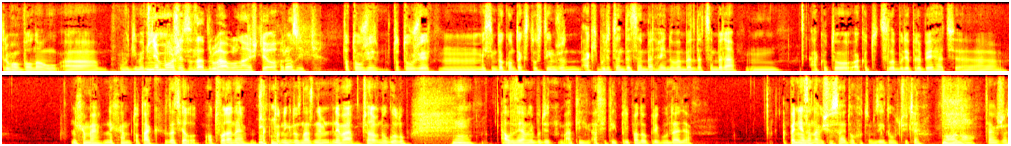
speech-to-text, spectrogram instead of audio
druhou vlnou a uvidíme, čo Nemôže to, to tá druhá vlna ešte ohroziť? Toto už je, toto už je hm, myslím, do kontextu s tým, že aký bude ten december, hej, november, decembra, hm, ako to, ako to celé bude prebiehať. E, necháme, nechám to tak zatiaľ otvorené, tak to nikto z nás nemá čarovnú gulu. Mm. Ale zjavne bude a tý, asi tých prípadov pribúdať a, a peniaze navyše sa aj dôchodcom zídu určite. No, no. Takže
